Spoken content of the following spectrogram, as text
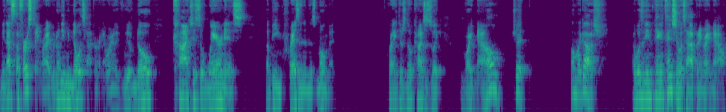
I mean, that's the first thing, right? We don't even know what's happening right now. We have no conscious awareness of being present in this moment, right? There's no conscious, like, right now? Shit oh my gosh, I wasn't even paying attention to what's happening right now.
